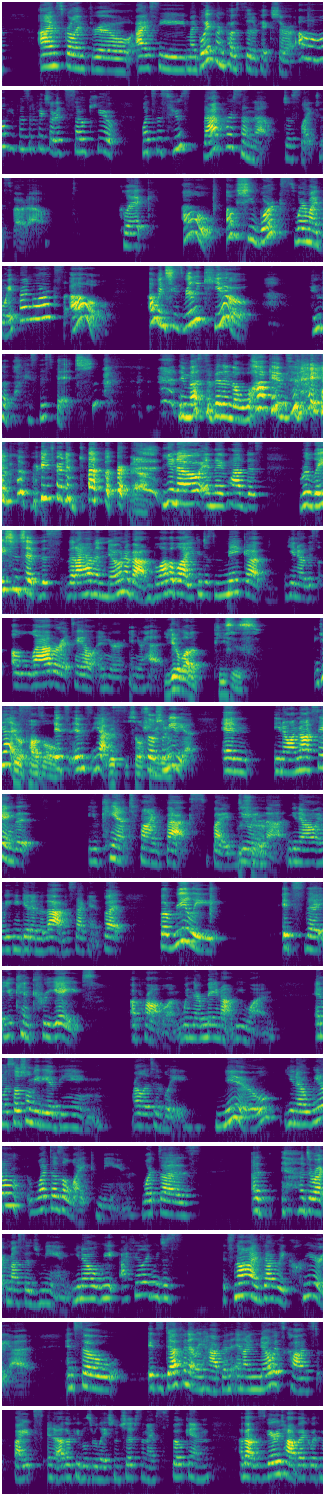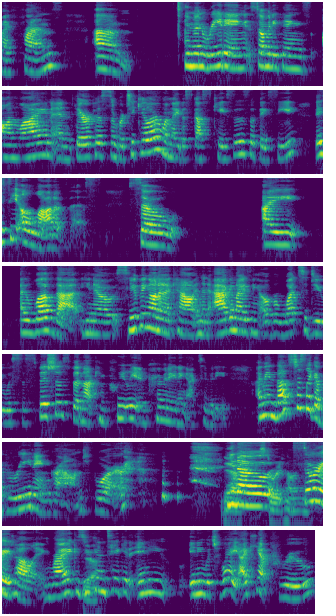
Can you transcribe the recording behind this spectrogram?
I'm scrolling through. I see my boyfriend posted a picture. Oh, he posted a picture. It's so cute. What's this? Who's that person that just liked his photo? Click. Oh, oh, she works where my boyfriend works? Oh. Oh, and she's really cute. Who the fuck is this bitch? they must have been in the walk-in today in the freezer together. Yeah. You know, and they've had this relationship this that I haven't known about and blah blah blah. You can just make up, you know, this elaborate tale in your in your head. You get a lot of pieces Yes. to a puzzle. It's in yes. with social media. And you know, I'm not saying that you can't find facts by doing sure. that, you know, and we can get into that in a second. But but really it's that you can create a problem when there may not be one. And with social media being relatively new, you know, we don't what does a like mean? What does a, a direct message mean? You know, we I feel like we just it's not exactly clear yet. And so it's definitely happened and I know it's caused fights in other people's relationships and I've spoken about this very topic with my friends. Um, and then reading so many things online and therapists in particular when they discuss cases that they see, they see a lot of this. So I I love that, you know, snooping on an account and then agonizing over what to do with suspicious but not completely incriminating activity. I mean, that's just like a breeding ground for, you know, storytelling. storytelling, right? Because you Yeah. can take it any any which way. I can't prove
